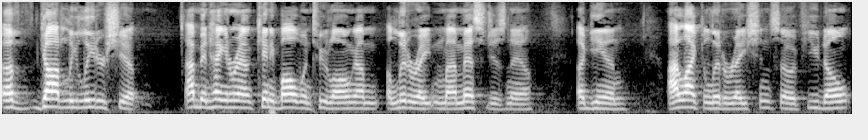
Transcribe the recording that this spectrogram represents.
of godly leadership. I've been hanging around Kenny Baldwin too long. I'm alliterating my messages now. Again, I like alliteration, so if you don't,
